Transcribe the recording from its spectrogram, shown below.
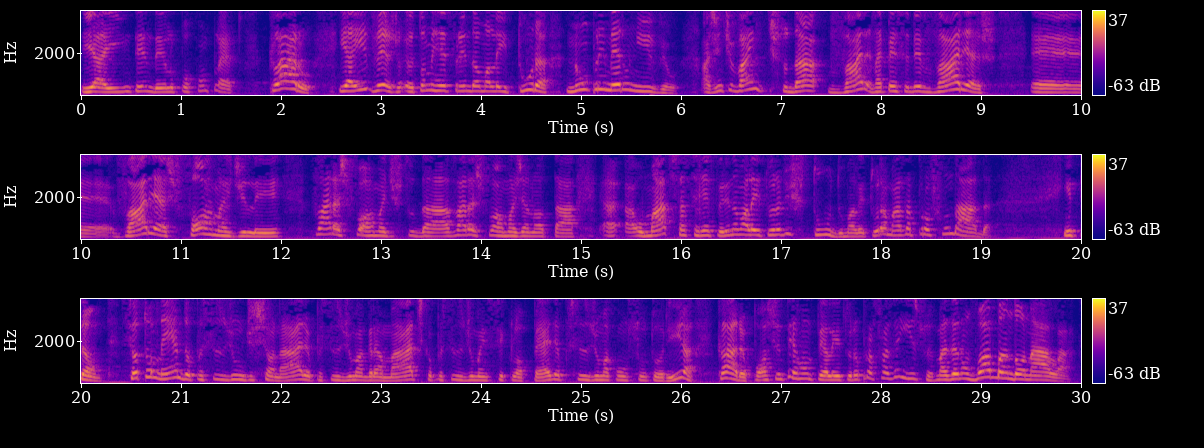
e aí entendê-lo por completo. Claro, e aí vejam, eu estou me referindo a uma leitura num primeiro nível. A gente vai estudar, várias, vai perceber várias, é, várias formas de ler, várias formas de estudar, várias formas de anotar. O Matos está se referindo a uma leitura de estudo, uma leitura mais aprofundada. Então, se eu estou lendo, eu preciso de um dicionário, eu preciso de uma gramática, eu preciso de uma enciclopédia, eu preciso de uma consultoria. Claro, eu posso interromper a leitura para fazer isso, mas eu não vou abandoná-la.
